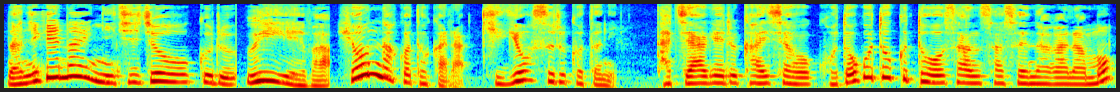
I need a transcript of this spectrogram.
何気ない日常を送る。ウィーエはひょんなことから起業することに。立ち上げる会社をことごとく倒産させながらも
